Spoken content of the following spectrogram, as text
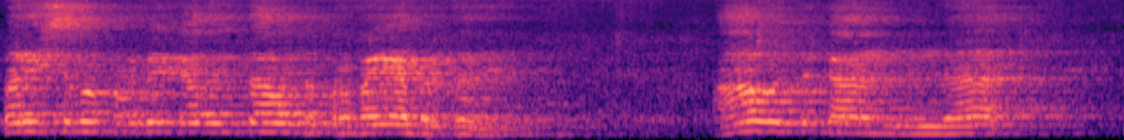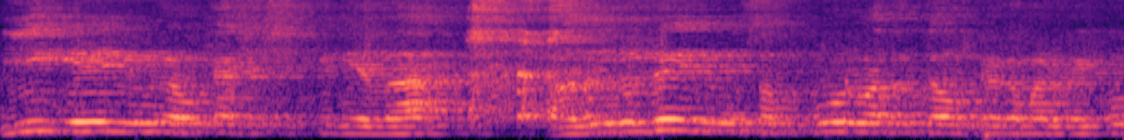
ಪರಿಶ್ರಮ ಪಡಬೇಕಾದಂಥ ಒಂದು ಪ್ರಮೇಯ ಬರ್ತದೆ. ಆ ಒಂದು ಕಾರಣದಿಂದ ಈಗೇನು ನಿಮಗೆ ಅವಕಾಶ ಸಿಕ್ಕಿದೆಯಲ್ಲ, ಅದರಲ್ಲೇ ನೀವು ಸಂಪೂರ್ಣವಾದಂಥ ಉಪಯೋಗ ಮಾಡಬೇಕು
